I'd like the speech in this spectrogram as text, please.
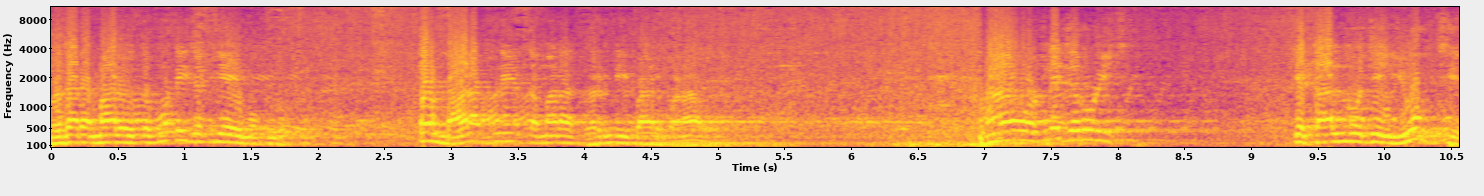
વધારે માર હોય તો મોટી જગ્યાએ મોકલો. પણ બાળકને તમારા ઘરની બહાર ભણાવો. ભણાવો એટલે જરૂરી છે કે કાલનો જે યુગ છે,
